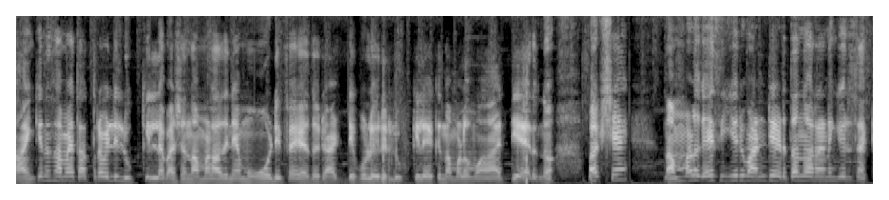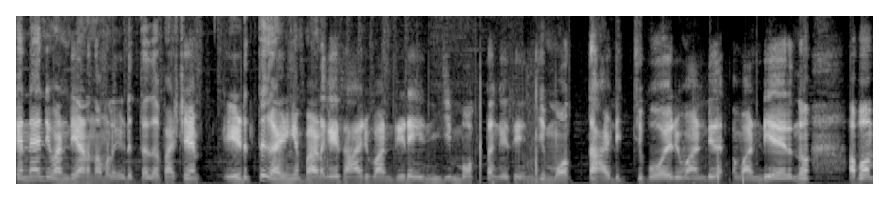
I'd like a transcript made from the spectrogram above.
വാങ്ങിക്കുന്ന സമയത്ത് അത്ര വലിയ ലുക്കില്ല പക്ഷെ നമ്മൾ അതിനെ മോഡിഫൈ ചെയ്ത ഒരു അടിപൊളി ഒരു ലുക്കിലേക്ക് നമ്മൾ മാറ്റിയായിരുന്നു. പക്ഷേ നമ്മൾ ഗൈസ് ഈ ഒരു വണ്ടി എടുത്തെന്ന് പറയുകയാണെങ്കിൽ ഒരു സെക്കൻഡ് ഹാൻഡ് വണ്ടിയാണ് നമ്മൾ എടുത്തത്. പക്ഷേ എടുത്തു കഴിഞ്ഞപ്പോഴാണ് കേസ് ആ ഒരു വണ്ടിയുടെ എൻജിൻ മൊത്തം കേസ് എൻജിൻ മൊത്തം അടിച്ചു പോയൊരു വണ്ടി വണ്ടിയായിരുന്നു. അപ്പം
